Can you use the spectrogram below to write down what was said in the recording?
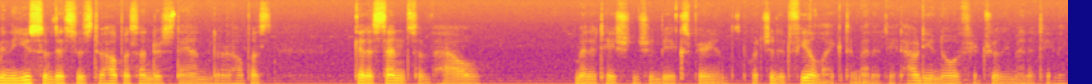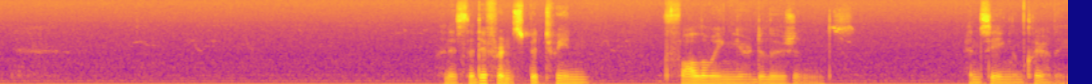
I mean, the use of this is to help us understand or help us get a sense of how meditation should be experienced. What should it feel like to meditate? How do you know if you're truly meditating? And it's the difference between following your delusions and seeing them clearly.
